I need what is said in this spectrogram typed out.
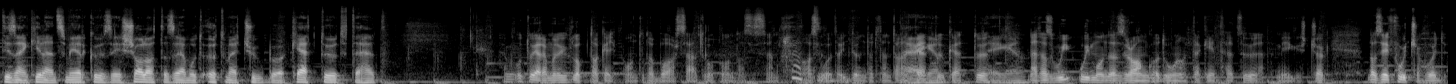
19 mérkőzés alatt, az elmúlt 5 meccsükből kettőt, tehát hát Utoljára mondjuk loptak egy pontot a Barszától pont, azt hiszem. Hát, az volt egy döntetlen, talán kettő-kettő. De hát az új, úgymond az rangadónak tekinthető, hát mégiscsak. De azért furcsa, hogy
